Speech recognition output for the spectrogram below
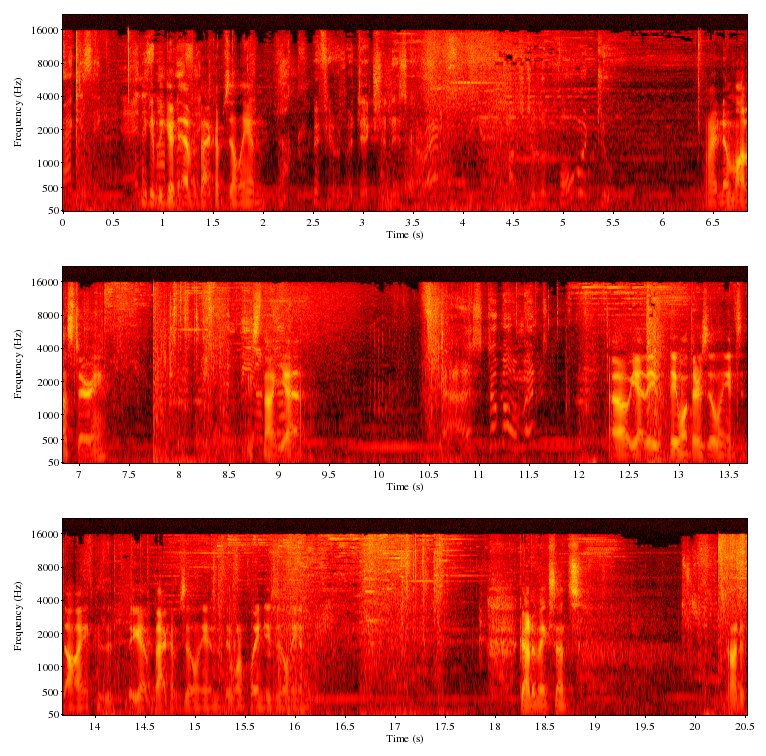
Practicing. I think it'd be good to have a backup Zilean. Look, If your prediction is correct, we have much to look forward to. Alright, no monastery. At least not yet. Just a moment. Oh yeah, they, they want their Zilean to die because they got backup Zilean. They want to play new Zilean. Got it, makes sense. Got it.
